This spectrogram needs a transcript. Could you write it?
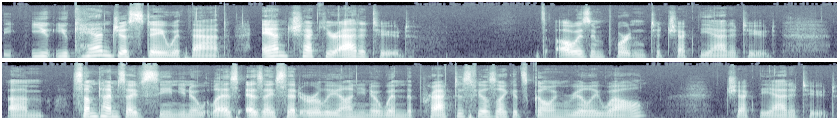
you you can just stay with that and check your attitude it's always important to check the attitude. Um, sometimes I've seen, you know, as as I said early on, you know, when the practice feels like it's going really well, check the attitude.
